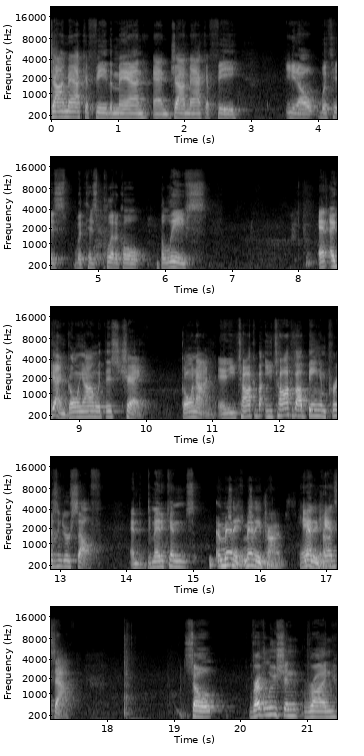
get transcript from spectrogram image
John McAfee, the man, and John McAfee, you know, with his with his political beliefs. And again, going on with this Che, going on, and you talk about you talk about being imprisoned yourself, and the Dominicans Many, many times. hand, many times. hands down. So, revolution run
